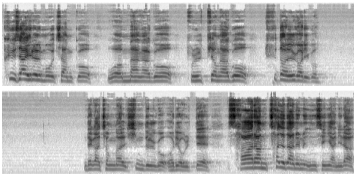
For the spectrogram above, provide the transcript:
그 사이를 못 참고 원망하고 불평하고 투덜거리고 내가 정말 힘들고 어려울 때 사람 찾아다니는 인생이 아니라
